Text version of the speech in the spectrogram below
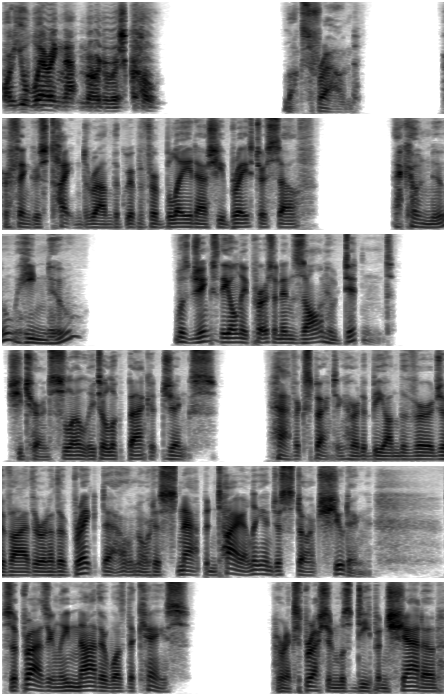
are you wearing that murderer's coat? Lux frowned. Her fingers tightened around the grip of her blade as she braced herself. Ekko knew? He knew? Was Jinx the only person in Zaun who didn't? She turned slowly to look back at Jinx, half expecting her to be on the verge of either another breakdown or to snap entirely and just start shooting. Surprisingly, neither was the case. Her expression was deep and shadowed.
